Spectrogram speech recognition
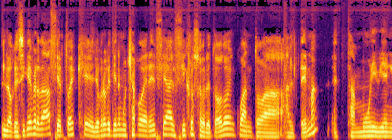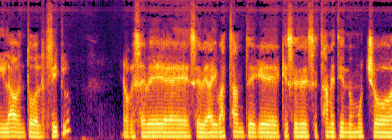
lo que sí que es verdad, cierto, es que yo creo que tiene mucha coherencia el ciclo, sobre todo en cuanto a- al tema. Está muy bien hilado en todo el ciclo. Creo que se ve, se ve ahí bastante que, que se, se está metiendo mucho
